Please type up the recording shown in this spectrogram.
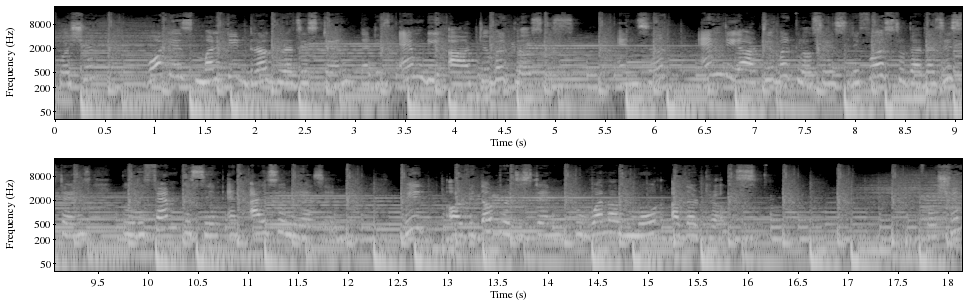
Question What is multi drug resistant, that is, MDR tuberculosis? Answer MDR tuberculosis refers to the resistance to rifampicin and isoniazid with or without resistance to one or more other drugs. Question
